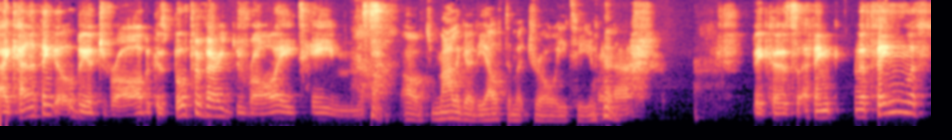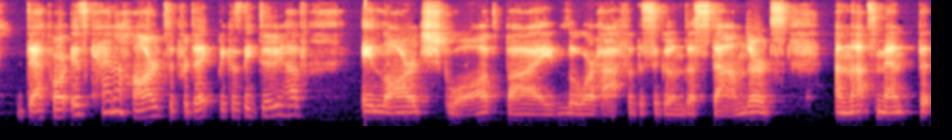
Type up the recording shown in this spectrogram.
I kind of think it'll be a draw because both are very drawy teams. oh, Malaga, the ultimate drawy team. yeah because I think the thing with Depor is kind of hard to predict because they do have a large squad by lower half of the Segunda standards, and that's meant that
